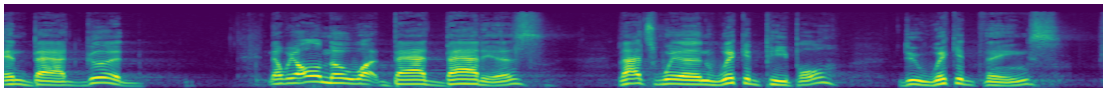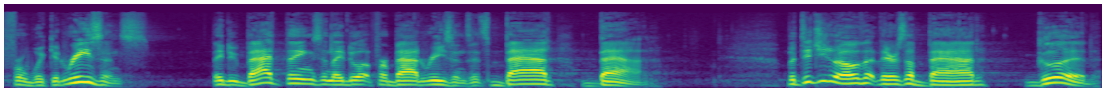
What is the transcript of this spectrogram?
and bad, good. Now, we all know what bad, bad is. That's when wicked people do wicked things for wicked reasons. They do bad things and they do it for bad reasons. It's bad, bad. But did you know that there's a bad good?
